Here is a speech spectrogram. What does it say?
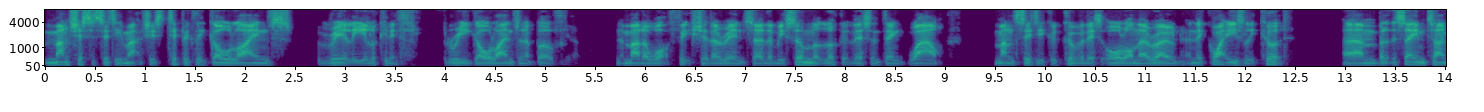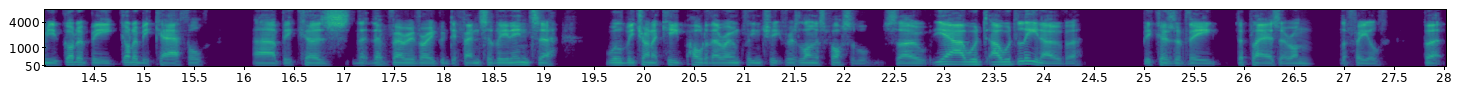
Manchester City matches typically goal lines, really, you're looking at three goal lines and above. Yeah no matter what fixture they're in. So there'll be some that look at this and think, wow, Man City could cover this all on their own, and they quite easily could. Um, but at the same time, you've got to be got to be careful uh, because they're very very good defensively, and Inter will be trying to keep hold of their own clean sheet for as long as possible. So yeah, I would I would lean over because of the the players that are on the field, but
